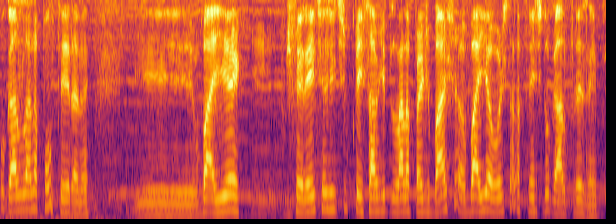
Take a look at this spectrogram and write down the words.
o Galo lá na ponteira, né? E o Bahia, diferente, a gente pensava que lá na parte de baixo, o Bahia hoje tá na frente do Galo, por exemplo.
